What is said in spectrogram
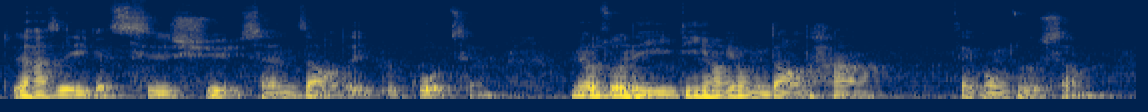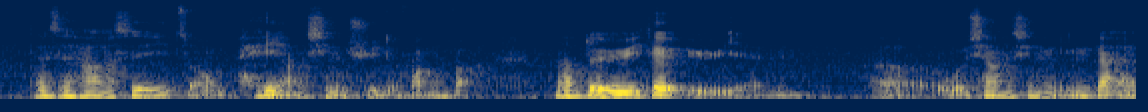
就是它是一个持续深造的一个过程。没有说你一定要用到它在工作上，但是它是一种培养兴趣的方法。那对于一个语言，呃，我相信应该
